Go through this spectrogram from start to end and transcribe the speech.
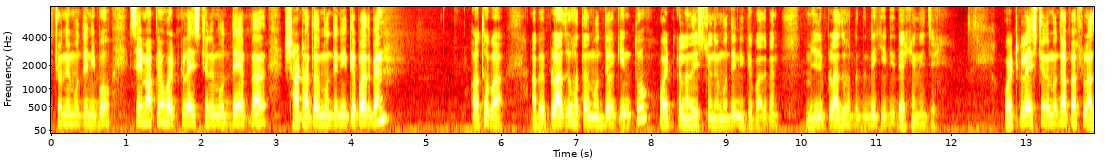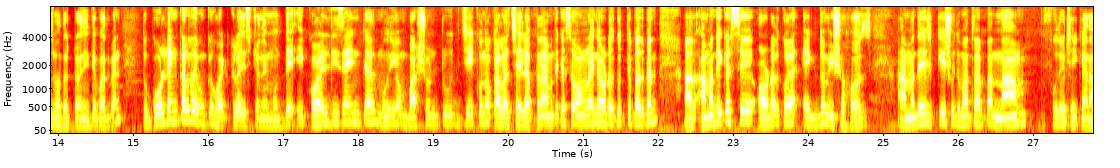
স্টোনের মধ্যে নিব। সেম আপনি হোয়াইট কালার স্টোনের মধ্যে আপনার ষাট হাতার মধ্যে নিতে পারবেন। অথবা আপনি প্লাজো হাতার মধ্যেও কিন্তু হোয়াইট কালার স্টোনের মধ্যে নিতে পারবেন। আমি যদি প্লাজো হাতাতে দেখিয়ে দিই, দেখেন এই যে। হোয়াইট কালার স্টোনের মধ্যে আপনার প্লাজো হাতারটাও নিতে পারবেন। তো গোল্ডেন কালার এবং কি হোয়াইট কালার স্টোনের মধ্যে এই কয়েল ডিজাইনটা, মরিয়ম, বাসন টু যে কোনো কালার চাইলে আপনারা আমাদের কাছে অনলাইনে অর্ডার করতে পারবেন। আর আমাদের কাছে অর্ডার করা একদমই সহজ। আমাদেরকে শুধুমাত্র আপনার নাম পুরো ঠিকানা,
